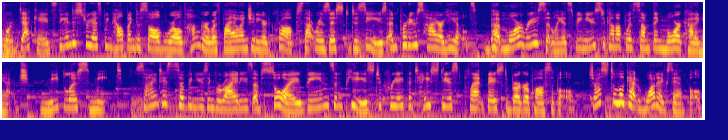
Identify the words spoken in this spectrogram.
For decades, the industry has been helping to solve world hunger with bioengineered crops that resist disease and produce higher yields. But more recently, it's been used to come up with something more cutting edge, meatless meat. Scientists have been using varieties of soy, beans, and peas to create the tastiest plant-based burger possible. Just to look at one example,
